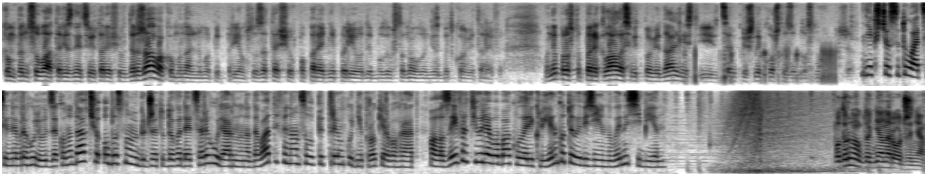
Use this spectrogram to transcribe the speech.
компенсувати різницею тарифів держава комунальному підприємству за те, що в попередні періоди були встановлені збиткові тарифи. Вони просто переклалась відповідальність і це пішли кошти з обласного бюджету. Якщо ситуацію не врегулюють законодавчо, обласному бюджету доведеться регулярно надавати фінансову підтримку Дніпро Кіровоград. Алла Зейферт, Юлія Бабак, Валерій Клюєнко, телевізійні новини СІБІН. Подарунок до дня народження.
